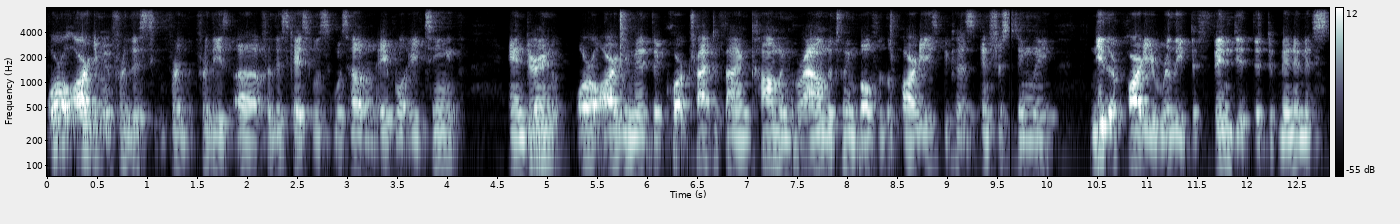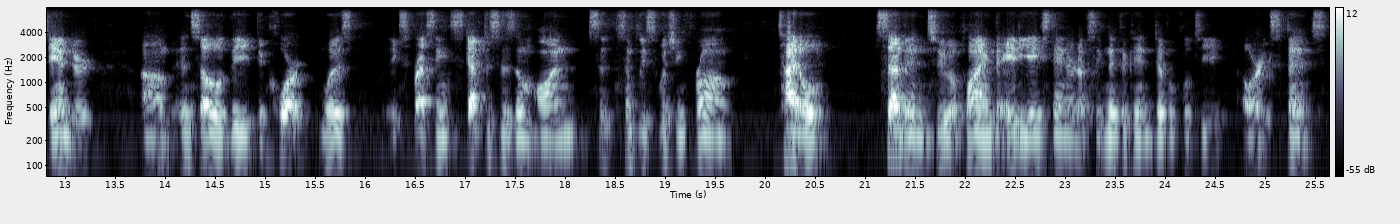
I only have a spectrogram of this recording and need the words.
oral argument for this for for these uh, for this case was was held on April 18th, and during oral argument, the court tried to find common ground between both of the parties because, interestingly, neither party really defended the de minimis standard. Um, and so the, the court was expressing skepticism on simply switching from Title VII to applying the ADA standard of significant difficulty or expense.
